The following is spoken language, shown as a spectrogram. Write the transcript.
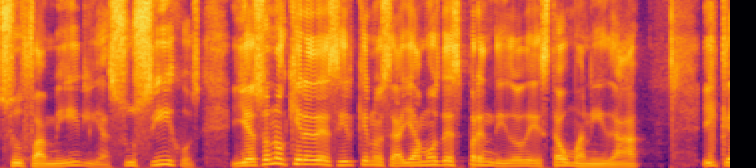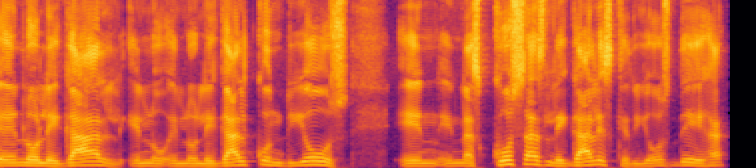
su familia, sus hijos, y eso no quiere decir que nos hayamos desprendido de esta humanidad y que en lo legal, en lo, en lo legal con Dios, en, las cosas legales que Dios deja,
